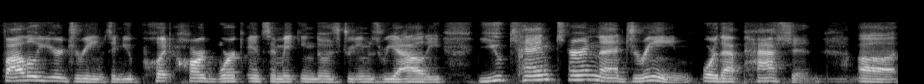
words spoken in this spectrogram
follow your dreams and you put hard work into making those dreams reality, you can turn that dream or that passion uh,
